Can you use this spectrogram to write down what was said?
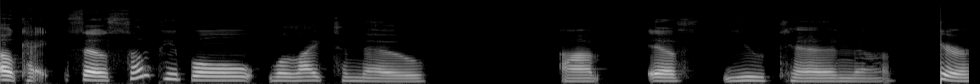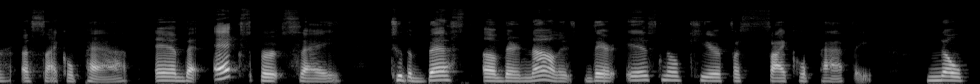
Okay, so some people will like to know um, if you can uh, hear a psychopath, and the experts say, to the best of their knowledge, there is no cure for psychopathy. No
